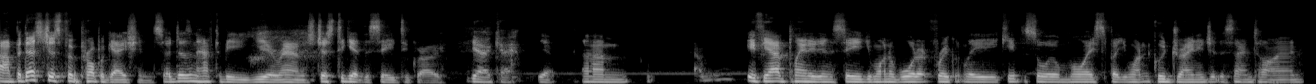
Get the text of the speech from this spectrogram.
uh, but that's just for propagation, so it doesn't have to be year round. It's just to get the seed to grow. Yeah. Okay. Yeah. Um, if you have planted in a seed, you want to water it frequently, keep the soil moist, but you want good drainage at the same time.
